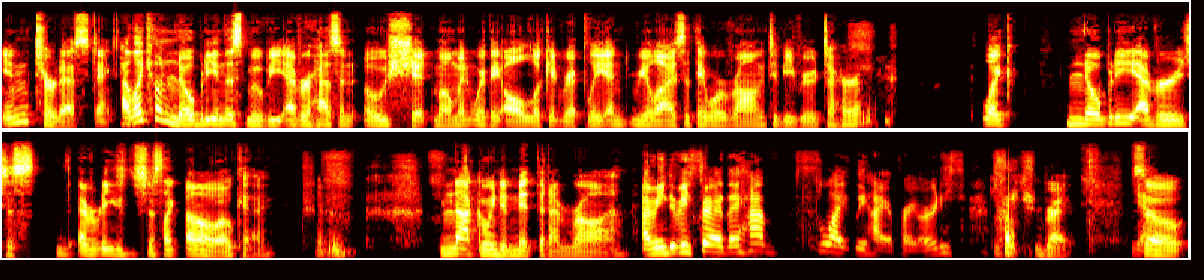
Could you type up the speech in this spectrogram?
Interesting. I like how nobody in this movie ever has an oh shit moment where they all look at Ripley and realize that they were wrong to be rude to her. like nobody ever just everybody's just like, oh, okay. You know, I'm not going to admit that I'm wrong. I mean, to be fair, they have slightly higher priorities. Right. Yeah. So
